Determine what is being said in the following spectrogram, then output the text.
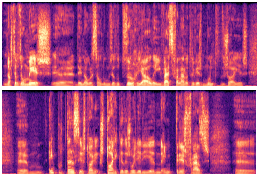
nós estamos a um mês uh, da inauguração do Museu do Tesouro Real, aí vai-se falar outra vez muito de joias. Um, a importância histórica da joalharia, em três frases. Uh,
